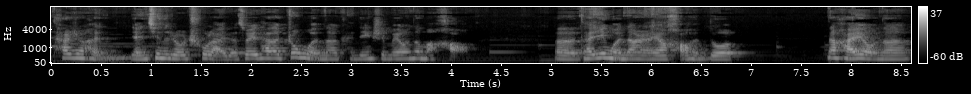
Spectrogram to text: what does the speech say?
他是很年轻的时候出来的，所以他的中文呢肯定是没有那么好，呃，他英文当然要好很多。那还有呢，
